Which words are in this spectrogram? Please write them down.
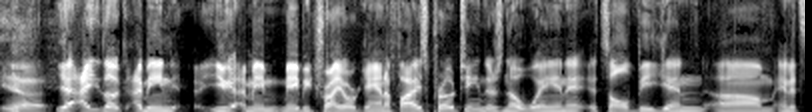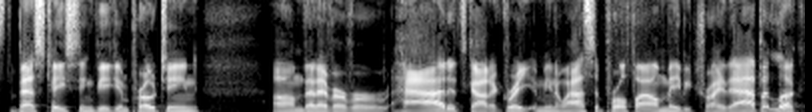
Yeah. yeah. I, look, I mean, you, I mean, maybe try Organifi's protein. There's no whey in it. It's all vegan, um, and it's the best tasting vegan protein um, that I've ever had. It's got a great amino acid profile. Maybe try that. But look,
